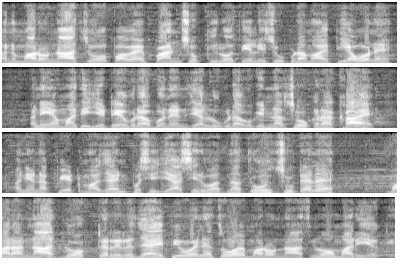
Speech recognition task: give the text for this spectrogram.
અને મારો નાચ જો અપાવે, પાંચસો કિલો તેલ ઝૂંપડામાં આપી આવો ને, અને એમાંથી જે ઢેબરા બને ને જ્યાં લુગડા વગેરેના છોકરા ખાય અને એના પેટમાં જાય ને પછી જે આશીર્વાદના ધોધ છૂટે ને, મારા નાથ ડોક્ટરે રજા આપી હોય ને, તોય મારો નાથ ન મારી શકે.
